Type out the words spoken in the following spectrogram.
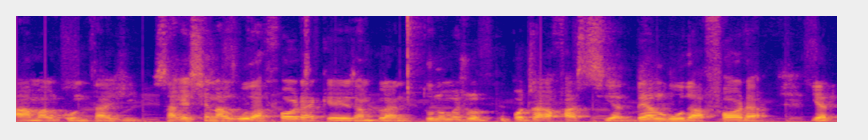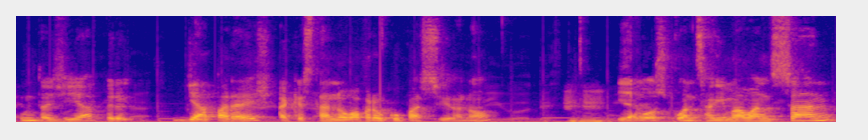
amb el contagi. Segueix sent algú de fora, que és en plan, tu només ho pots agafar si et ve algú de fora i et contagia, però ja apareix aquesta nova preocupació, no? Mhm. I llavors, quan seguim avançant,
